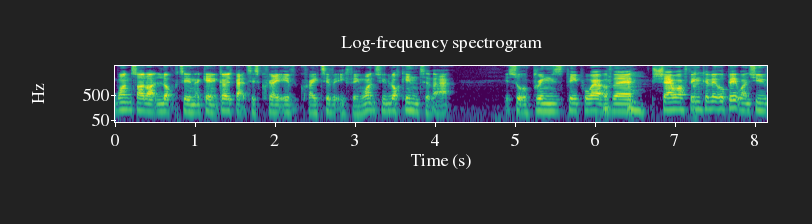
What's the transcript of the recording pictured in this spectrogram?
once I like locked in. Again, it goes back to this creative creativity thing. Once you lock into that, it sort of brings people out of their mm-hmm. shell. I think a little bit. Once you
